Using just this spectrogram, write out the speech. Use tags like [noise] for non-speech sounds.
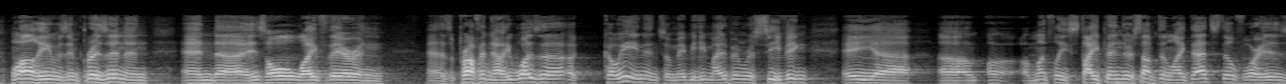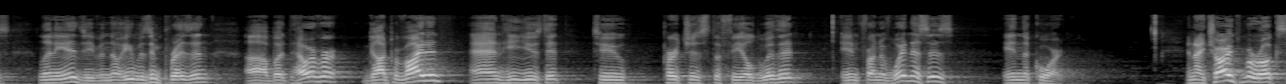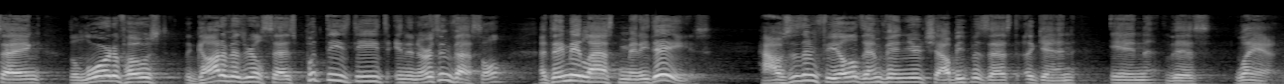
[laughs] while he was in prison and, and uh, his whole life there. And as a prophet, now he was a, a Kohen, and so maybe he might have been receiving a, uh, a, a, monthly stipend or something like that still for his lineage, even though he was in prison. Uh, but however, God provided, and he used it to purchased the field with it in front of witnesses in the court. And I charged Baruch, saying, The Lord of hosts, the God of Israel, says, Put these deeds in an earthen vessel, that they may last many days. Houses and fields and vineyards shall be possessed again in this land.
